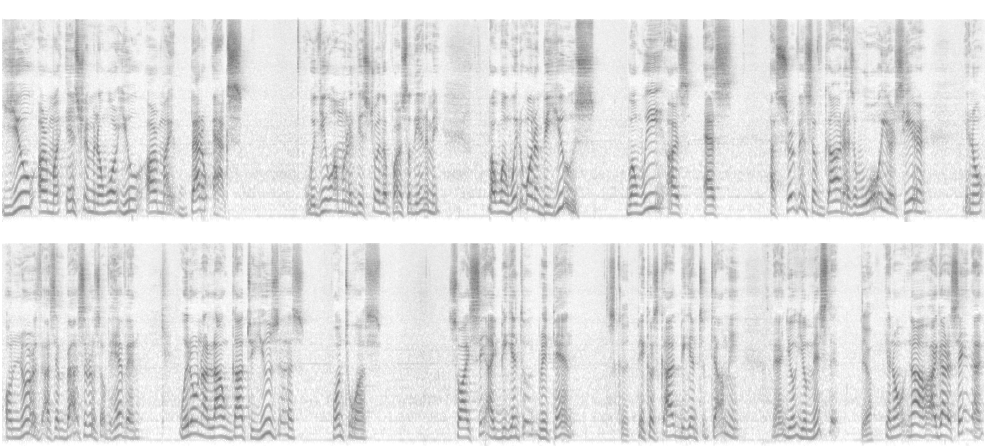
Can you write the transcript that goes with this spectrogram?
You are my instrument of war you are my battle axe with you i'm going to destroy the parts of the enemy but when we don't want to be used when we are as, as as servants of God, as warriors here, you know, on earth, as ambassadors of heaven, we don't allow God to use us, one to us. So I see, I begin to repent That's good. because God began to tell me, man, you, you missed it. Yeah. You know, now I gotta say that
